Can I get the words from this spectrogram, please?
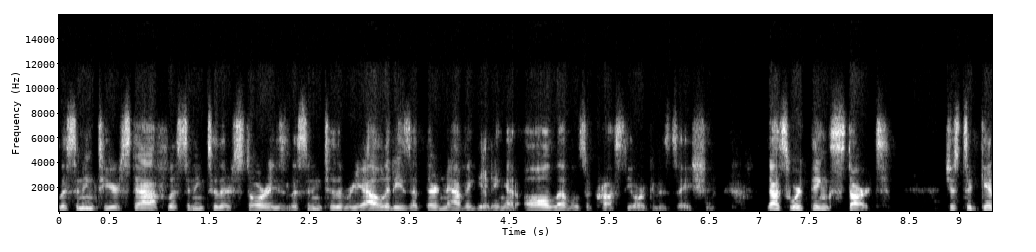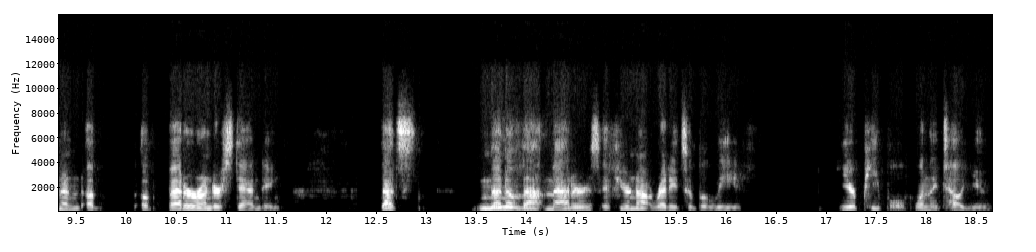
Listening to your staff, listening to their stories, listening to the realities that they're navigating at all levels across the organization. That's where things start, just to get an, a, a better understanding. That's none of that matters if you're not ready to believe your people when they tell you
